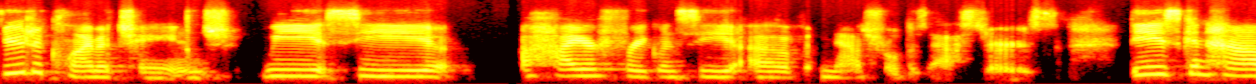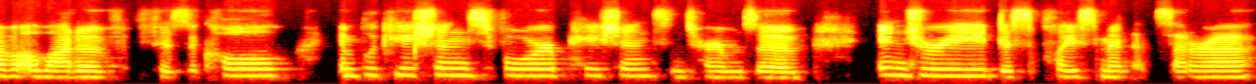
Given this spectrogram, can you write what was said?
Due to climate change, we see a higher frequency of natural disasters. These can have a lot of physical implications for patients in terms of injury, displacement, etc.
